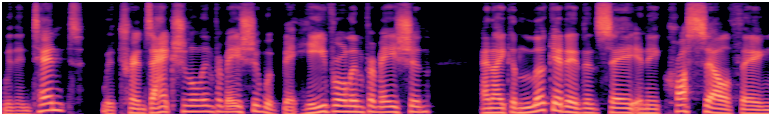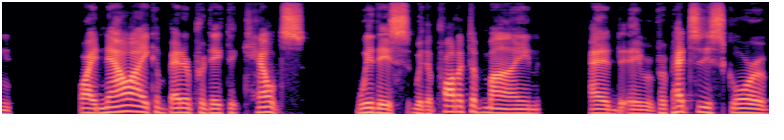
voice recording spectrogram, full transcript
with intent, with transactional information, with behavioral information. And I can look at it and say in a cross sell thing, all right, now I can better predict accounts with this with a product of mine and a propensity score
